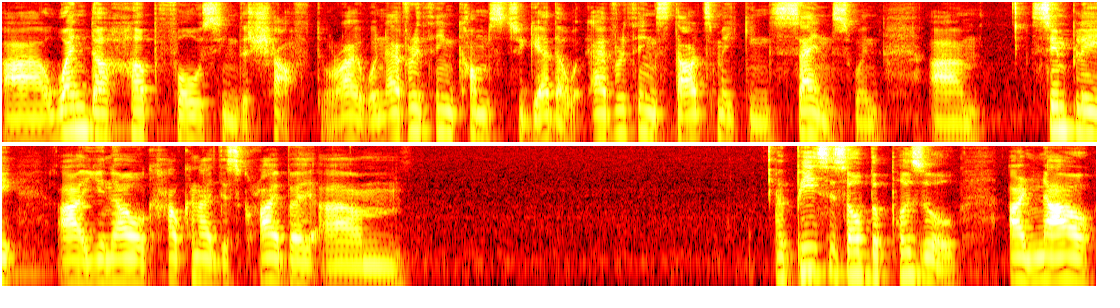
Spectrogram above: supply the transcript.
uh, when the hub falls in the shaft, all right? When everything comes together, when everything starts making sense, when um, simply, uh, you know, how can I describe it? Um, pieces of the puzzle are now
